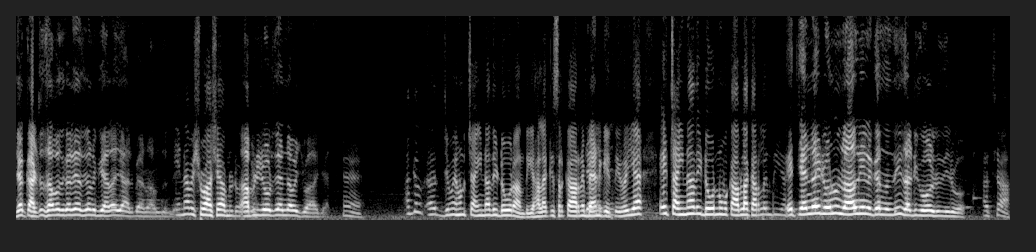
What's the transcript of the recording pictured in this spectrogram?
ਜਾਂ ਘੱਟ ਸਾਬਤ ਕਰੇ ਅਸੀਂ ਉਹਨੂੰ 11000 ਰੁਪਇਆ ਨਾਮ ਦਿੰਦੇ ਇੰਨਾ ਵਿਸ਼ਵਾਸ ਹੈ ਆਪਣੀ ਡੋਰ ਆਪਣੀ ਡੋਰ ਤੇ ਇੰਨਾ ਵਿਸ਼ਵਾਸ ਹੈ। ਹਾਂ। ਜਿਵੇਂ ਹੁਣ ਚਾਈਨਾ ਦੀ ਡੋਰ ਆਂਦੀ ਹੈ ਹਾਲਾਂਕਿ ਸਰਕਾਰ ਨੇ ਬੈਨ ਕੀਤੀ ਹੋਈ ਹੈ ਇਹ ਚਾਈਨਾ ਦੀ ਡੋਰ ਨੂੰ ਮੁਕਾਬਲਾ ਕਰ ਲੈਂਦੀ ਹੈ? ਇਹ ਚੈਨਈ ਡੋਰ ਨੂੰ ਨਾਲ ਨਹੀਂ ਲੱਗਣ ਦਿੰਦੀ ਸਾਡੀ ਗੋਲਡ ਦੀ ਡੋਰ। ਅੱਛਾ।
